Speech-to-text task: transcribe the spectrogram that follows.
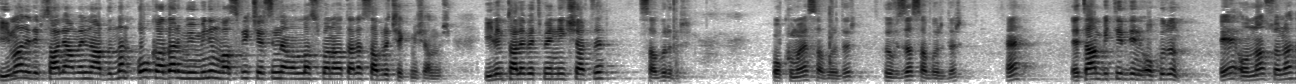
İman edip salih amelin ardından o kadar müminin vasfı içerisinden Allah subhanahu wa ta'ala sabrı çekmiş almış. İlim talep etmenin ilk şartı sabırdır. Okumaya sabırdır. Hıfza sabırdır. He? E tam bitirdin, okudun. E ondan sonra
